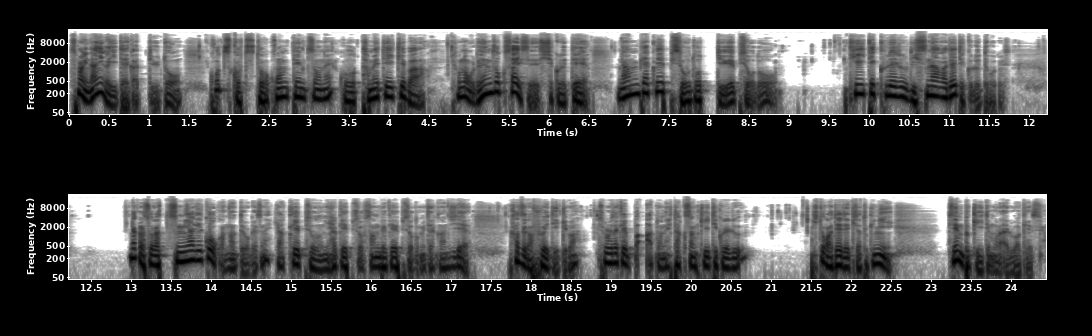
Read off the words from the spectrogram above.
つまり何が言いたいかっていうと、コツコツとコンテンツをね、こう貯めていけば、その連続再生してくれて、何百エピソードっていうエピソードを聞いてくれるリスナーが出てくるってことです。だからそれは積み上げ効果になってるわけですね。100エピソード、200エピソード、300エピソードみたいな感じで、数が増えていけば、それだけバーっとね、たくさん聞いてくれる人が出てきたときに、全部聞いてもらえるわけですよ。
